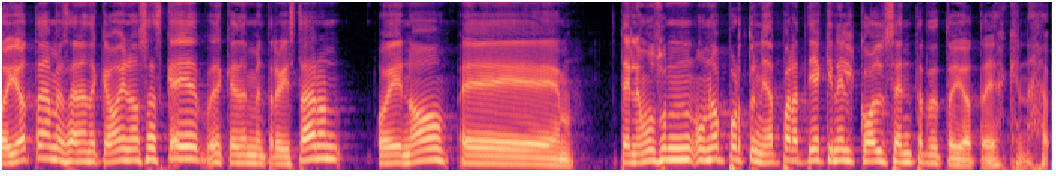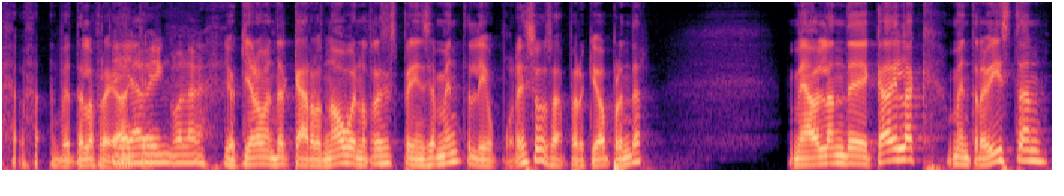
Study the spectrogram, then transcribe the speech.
Toyota me salen de que, oye, no sabes qué, que me entrevistaron. Oye, no, eh, tenemos una oportunidad para ti aquí en el call center de Toyota. Ya que nada, vete a la fregada. ya vengo, la... Yo quiero vender carros. No, bueno, traes experiencia en mente. Le digo, por eso, o sea, pero quiero aprender. Me hablan de Cadillac, me entrevistan.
